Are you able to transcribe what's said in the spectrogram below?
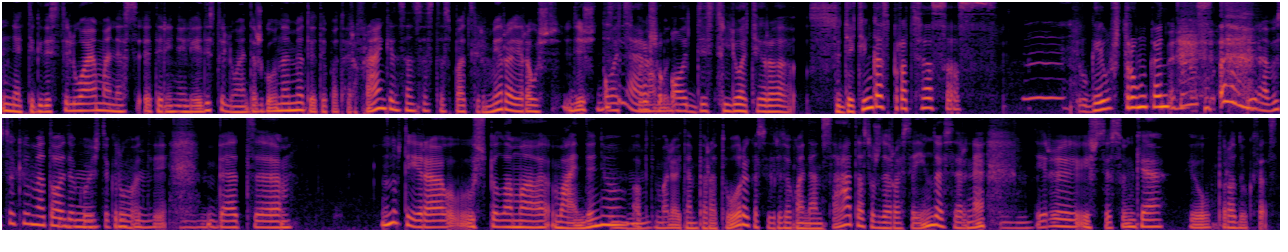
ne tik distiliuojama, nes eterinėliai distiliuojant išgaunami, tai taip pat ir frankinsensas tas pats, ir mira yra už distiliuojama. O atsiprašau, o distiliuoti yra sudėtingas procesas? Ilgai užtrunkantis. yra vis tokių metodikų iš tikrųjų. Mhm. Tai, bet Nu, tai yra užpilama vandeniu, mhm. optimalioje temperatūroje, kas sudarytų kondensatas, uždarose induose, ar ne, mhm. ir išsisunkia jau produktas.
